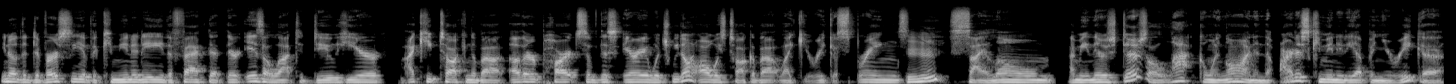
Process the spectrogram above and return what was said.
you know, the diversity of the community, the fact that there is a lot to do here. I keep talking about other parts of this area, which we don't always talk about, like Eureka Springs, Mm-hmm. Siloam. I mean, there's there's a lot going on, and the artist community up in Eureka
